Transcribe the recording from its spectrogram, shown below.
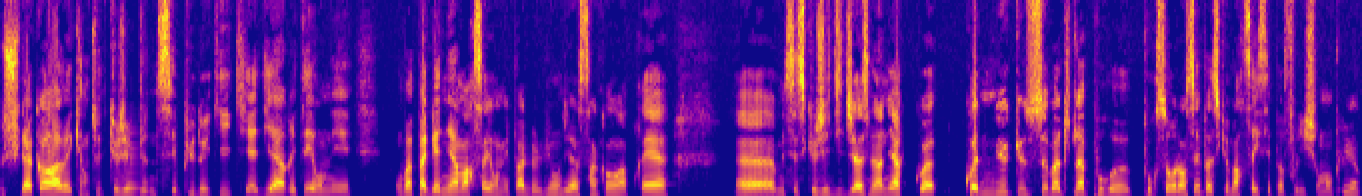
je suis d'accord avec un tweet que j'ai, je ne sais plus de qui, qui a dit arrêtez, on est, on va pas gagner à Marseille, on n'est pas le Lyon d'il y a cinq ans. Après, euh, mais c'est ce que j'ai dit déjà la semaine dernière. Quoi, quoi de mieux que ce match-là pour euh, pour se relancer? Parce que Marseille c'est pas folichon non plus. Hein.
